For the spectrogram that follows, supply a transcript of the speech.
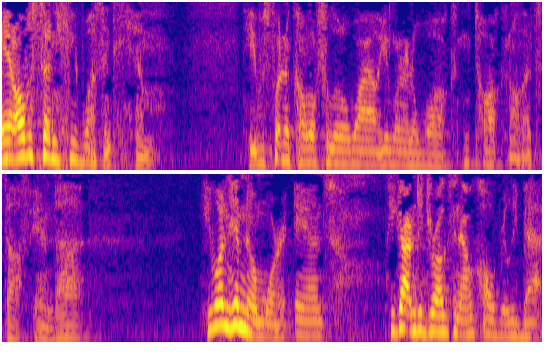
and all of a sudden he wasn't him. He was put in a coma for a little while. He learned how to walk and talk and all that stuff. And uh, he wasn't him no more. And he got into drugs and alcohol really bad,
